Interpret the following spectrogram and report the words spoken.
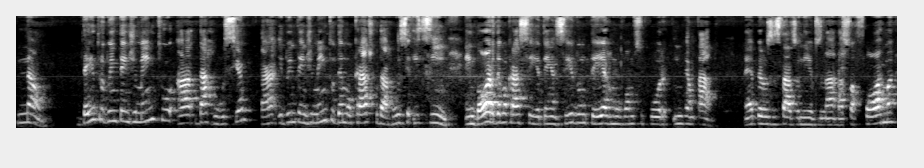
Não. Dentro do entendimento da Rússia, tá? E do entendimento democrático da Rússia, e sim, embora democracia tenha sido um termo, vamos supor, inventado né, pelos Estados Unidos na, na sua forma,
